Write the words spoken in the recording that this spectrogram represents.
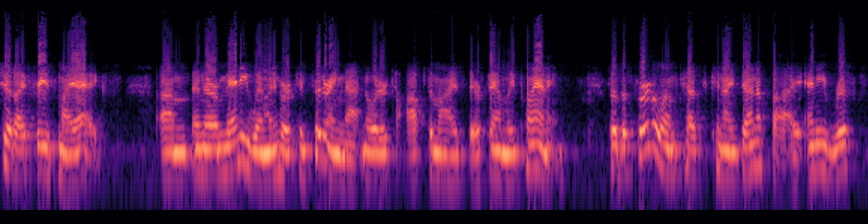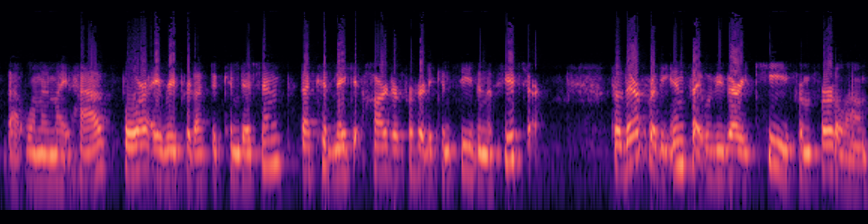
should I freeze my eggs? Um, and there are many women who are considering that in order to optimize their family planning. So the Fertilome test can identify any risks that woman might have for a reproductive condition that could make it harder for her to conceive in the future. So therefore, the insight would be very key from Fertilome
